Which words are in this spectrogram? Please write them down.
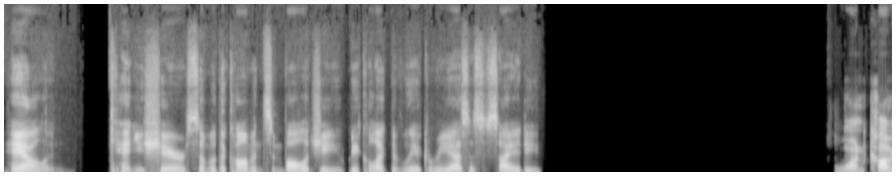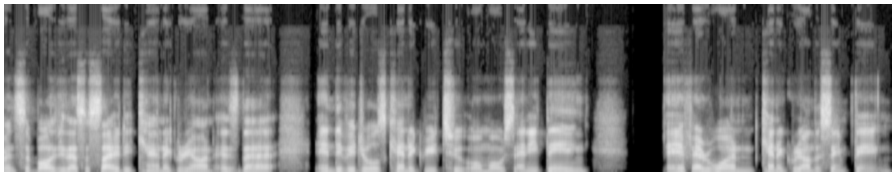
Hey Alan, can you share some of the common symbology we collectively agree as a society? One common symbology that society can agree on is that individuals can agree to almost anything if everyone can agree on the same thing.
